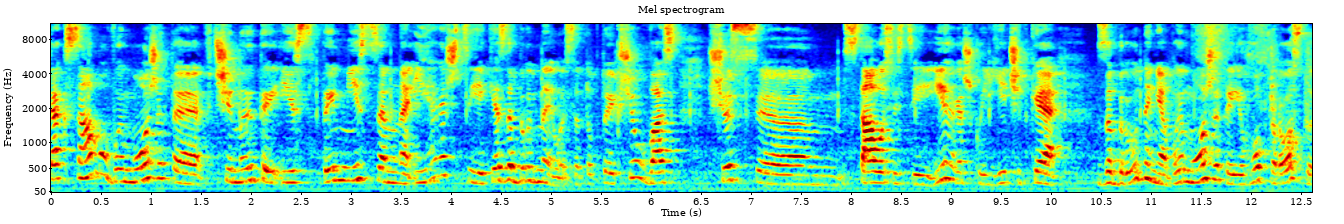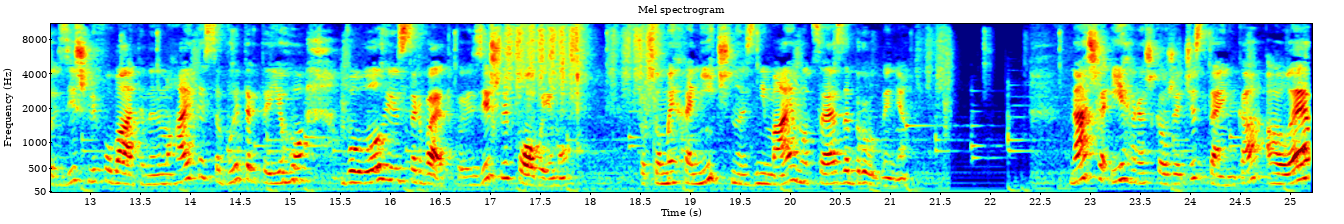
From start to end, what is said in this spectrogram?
Так само ви можете вчинити із тим місцем на іграшці, яке забруднилося. Тобто, якщо у вас щось е, сталося з цією іграшкою, є чітке забруднення, ви можете його просто зішліфувати. Не намагайтеся витерти його вологою серветкою. Зішліфовуємо. Тобто механічно знімаємо це забруднення. Наша іграшка вже чистенька, але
